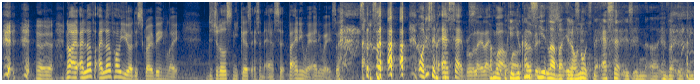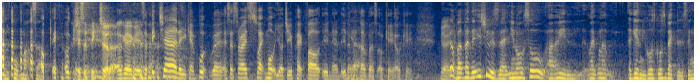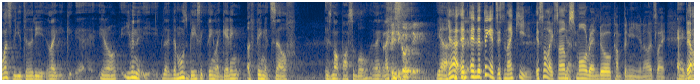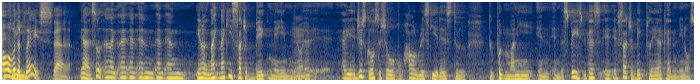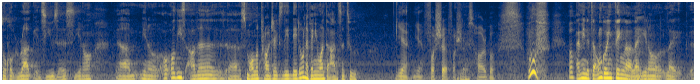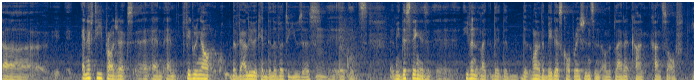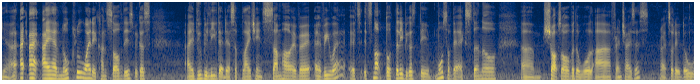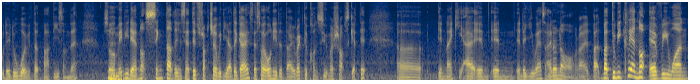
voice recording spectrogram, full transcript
yeah, yeah. No, I, I love I love how you are describing like digital sneakers as an asset. But anyway, anyway, so, so- so- oh, this is an asset, bro. Like, like I mean, wow, okay, wow, you can't see it, lah, but in Yes, our yes. notes, the asset is in uh, inver- in, in, in quote marks. ah. Okay, okay. It's just a picture, lah. Okay, okay. It's a picture that you can put uh, accessorize swag mode your JPEG file in and in a Yeah. metaverse. Okay, okay. Yeah, No, yeah. but but the issue is that you know, so I mean, like, well, again, it goes goes back to this thing. What's the utility? Like, you know, even like the most basic thing, like getting a thing itself, is not possible. Like, A like physical thing. yeah, yeah, and, and the thing is, it's Nike. It's not like some Yeah. small rando company. You know, it's like they're all over the place. Yeah, Yeah, so uh, like and and and, and you know Nike, Nike is such a big name. You know, Mm. it, it just goes to show how risky it is to to put money in in the space because if such a big player can you know so-called rug its users, you know. Um, you know all, all these other uh, smaller projects they, they don't have anyone to answer to yeah, yeah. For sure, for sure. It's horrible. Woof. Oh, I mean, it's an ongoing thing, lah. Like you know, like uh, NFT projects and and figuring out the value it can deliver to users. Mm. It, it's, I mean, this thing is uh, even like the, the, the one of the biggest corporations in, on the planet can't can't solve. Yeah, I, I, I have no clue why they can't solve this because I do believe that their supply chain is somehow ever, everywhere. It's it's not totally because they most of their external um, shops all over the world are franchises, right? So they do they do work with third parties on that. So Hmm. maybe they have not synced up the incentive structure with the other guys. That's why only the direct to consumer shops get it. Uh, in Nike, uh, in in in the US, I don't know, right? But but to be clear, not everyone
